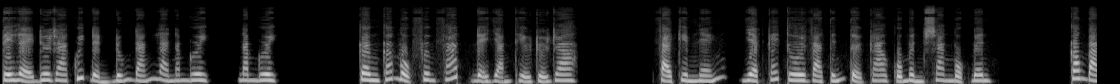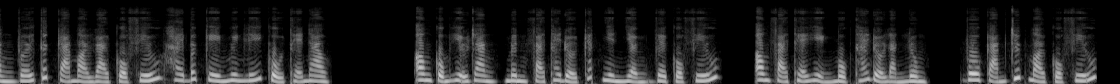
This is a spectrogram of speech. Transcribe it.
tỷ lệ đưa ra quyết định đúng đắn là 50, 50. Cần có một phương pháp để giảm thiểu rủi ro. Phải kìm nén, dẹp cái tôi và tính tự cao của mình sang một bên. Công bằng với tất cả mọi loại cổ phiếu hay bất kỳ nguyên lý cụ thể nào. Ông cũng hiểu rằng mình phải thay đổi cách nhìn nhận về cổ phiếu. Ông phải thể hiện một thái độ lạnh lùng, vô cảm trước mọi cổ phiếu,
